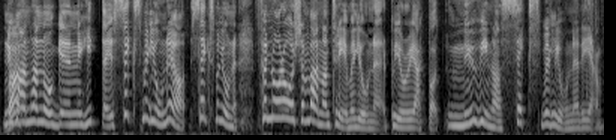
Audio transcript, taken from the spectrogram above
Nu Va? vann han nog, nu hittar jag 6 miljoner ja, 6 miljoner. För några år sedan vann han 3 miljoner på Eurojackpot. Nu vinner han 6 miljoner igen.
